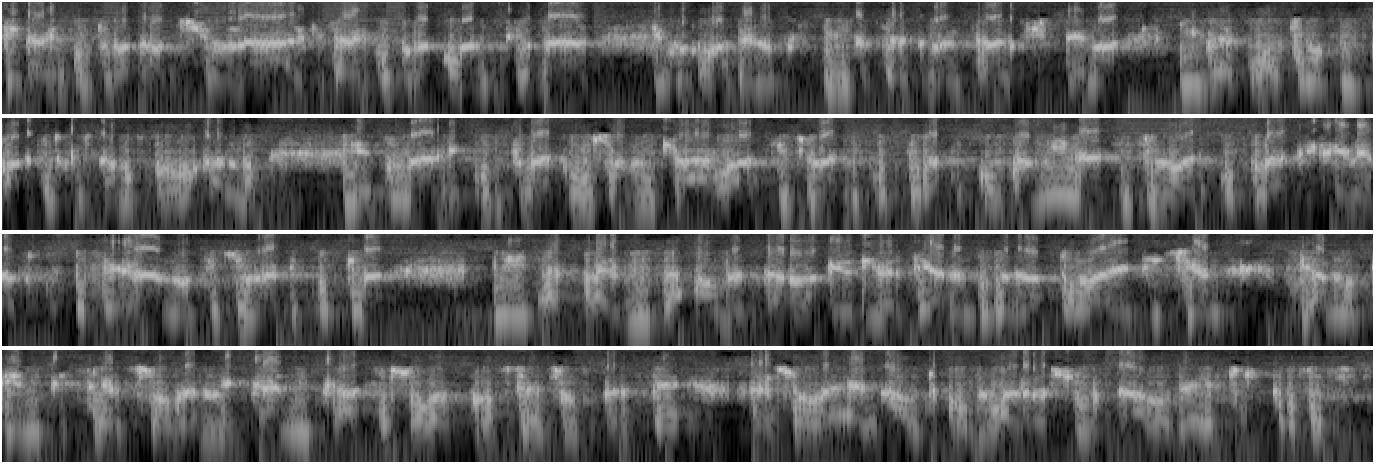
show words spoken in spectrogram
si es agricultura tradicional, si es agricultura convencional. Yo creo que más bien lo que tiene que hacer es analizar el sistema y ver cuáles son los impactos que estamos provocando. Si es una agricultura que usa mucha agua, si es una agricultura que contamina, si es una agricultura que genera de grano, si es una agricultura que eh, permite aumentar la biodiversidad. Entonces la toma de decisión ya no tiene que ser sobre mecánicas o sobre procesos per se, pero sobre el outcome o el resultado de estos procesos.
